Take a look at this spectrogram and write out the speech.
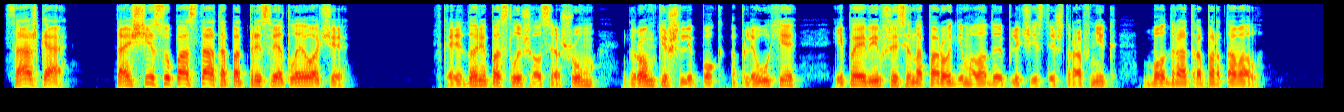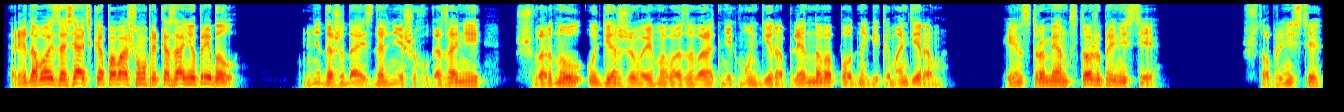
«Сашка, тащи супостата под пресветлые очи!» В коридоре послышался шум, громкий шлепок оплеухи, и появившийся на пороге молодой плечистый штрафник бодро отрапортовал. «Рядовой Засядько по вашему приказанию прибыл!» не дожидаясь дальнейших указаний, швырнул удерживаемого за воротник мундира пленного под ноги командиром. «Инструмент тоже принести?» «Что принести?»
